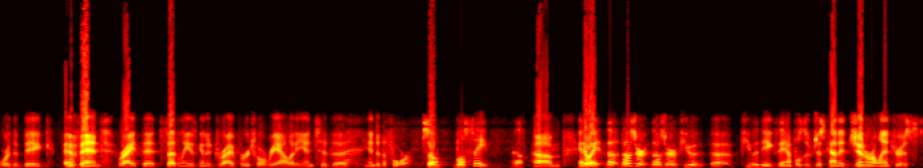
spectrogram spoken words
or the big event, right, that suddenly is going to drive virtual reality into the into the fore. So we'll see. Um, anyway, th- those are those are a few a uh, few of the examples of just kind of general interest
